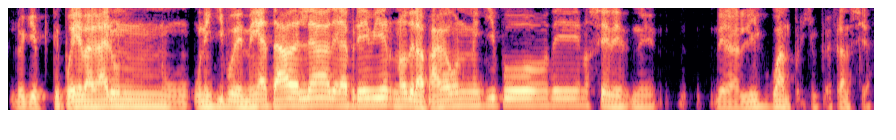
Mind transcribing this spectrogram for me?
lo que te puede pagar un, un equipo de media tabla de la Premier, no te la paga un equipo de, no sé, de, de, la League One, por ejemplo, de Francia.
